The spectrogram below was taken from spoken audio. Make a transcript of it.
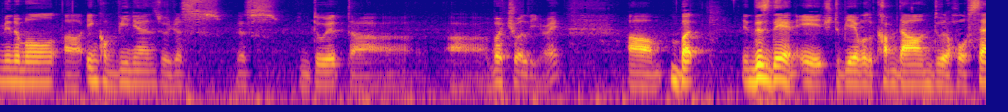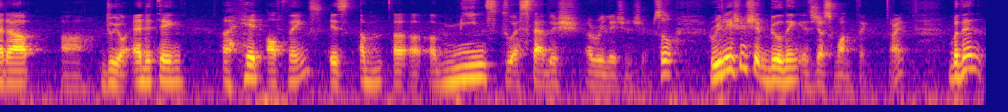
Minimal uh, inconvenience. We just just do it uh, uh, virtually, right? Um, but in this day and age, to be able to come down, do the whole setup, uh, do your editing ahead of things is a, a, a means to establish a relationship. So Relationship building is just one thing, right? But then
